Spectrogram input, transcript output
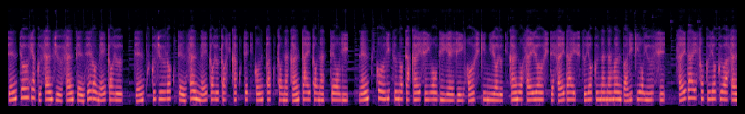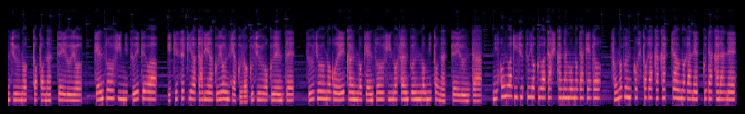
全長133.0メートル、全幅16.3メートルと比較的コンパクトな艦隊となっており、燃費効率の高い CODAG 方式による機関を採用して最大出力7万馬力を有し、最大速力は30ノットとなっているよ。建造費については、1隻あたり約460億円で、通常の護衛艦の建造費の3分の2となっているんだ。日本は技術力は確かなものだけど、その分コストがかかっちゃうのがネックだからね。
